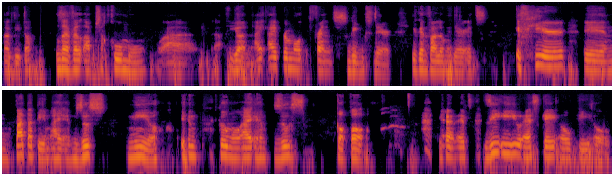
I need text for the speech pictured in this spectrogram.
tawag dito level up sa Kumu uh yun. I I promote friends gigs there. You can follow me there. It's if here in Pata team I am Zeus Neo. In Kumu I am Zeus Kopo yan it's Z E U S K O P O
